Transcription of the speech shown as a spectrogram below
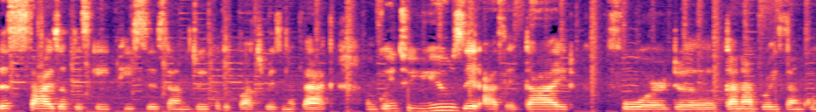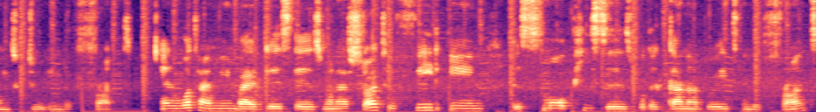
this size of this eight pieces that I'm doing for the box braids in the back. I'm going to use it as a guide for the Ghana braids I'm going to do in the front. And what I mean by this is when I start to feed in the small pieces for the Ghana braids in the front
